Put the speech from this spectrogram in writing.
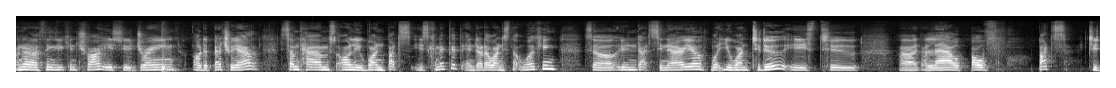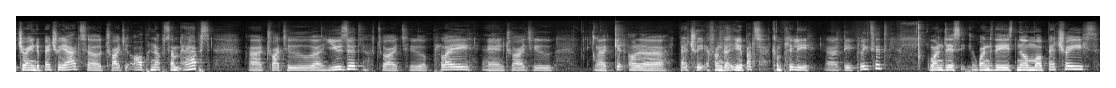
Another thing you can try is to drain all the battery out. Sometimes only one Buds is connected and the other one is not working. So in that scenario, what you want to do is to uh, allow both Buds to drain the battery out. So try to open up some apps, uh, try to uh, use it, try to play and try to uh, get all the battery from the earbuds completely uh, depleted. Once there's, once there's no more batteries,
